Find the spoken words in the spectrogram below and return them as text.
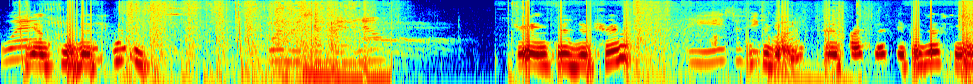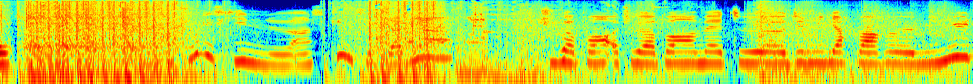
Ouais, tu gagnes plus de tout. ouais, mais ça fait rien. Tu gagnes plus de thunes. Et ça fait Tu quoi gagnes tu peux passer plus de. Tous les skins, euh, un skin c'est déjà bien. Tu vas pas, tu vas pas en mettre 2 milliards par euh, minute.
